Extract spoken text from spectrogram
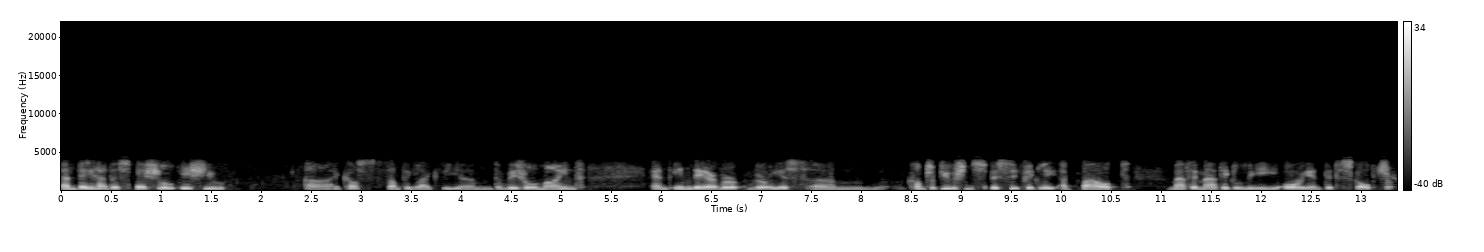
And they had a special issue. Uh, it cost something like the um, the Visual Mind, and in there were various um, contributions specifically about mathematically oriented sculpture.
